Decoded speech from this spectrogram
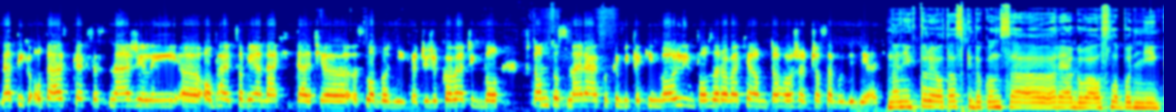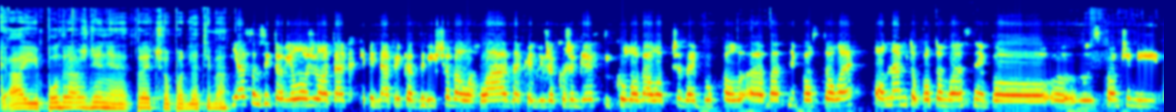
na tých otázkach sa snažili uh, obhajcovia nachytať uh, Slobodníka. Čiže Kováčik bol v tomto smere ako keby takým voľným pozorovateľom toho, že čo sa bude diať. Na niektoré otázky dokonca reagoval Slobodník aj podráždenie. Prečo podľa teba? Ja som si to vyložila tak, keď napríklad zvyšoval hlas a keď už akože gestikuloval, občas aj buchol vlastne po stole. On nám to potom vlastne po skončení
